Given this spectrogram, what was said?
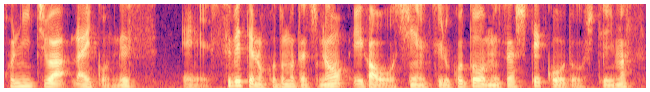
こんにちは、ライコンです。す、べ、ての子供たちの笑顔を支援することを目指して行動しています。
